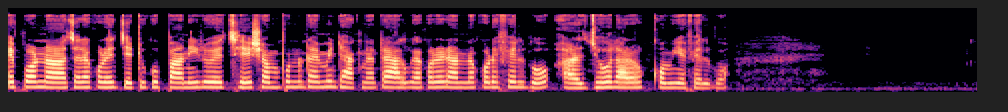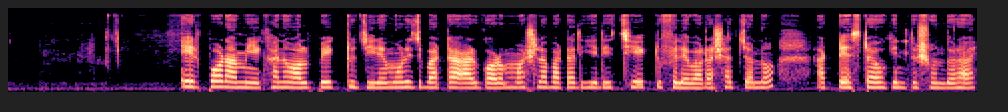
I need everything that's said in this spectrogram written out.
এরপর নাড়াচাড়া করে যেটুকু পানি রয়েছে সম্পূর্ণটা আমি ঢাকনাটা আলগা করে রান্না করে ফেলব আর ঝোল আরও কমিয়ে ফেলব। এরপর আমি এখানে অল্প একটু জিরে মরিচ বাটা আর গরম মশলা বাটা দিয়ে দিচ্ছি একটু ফ্লেভার আসার জন্য আর টেস্টটাও কিন্তু সুন্দর হয়।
